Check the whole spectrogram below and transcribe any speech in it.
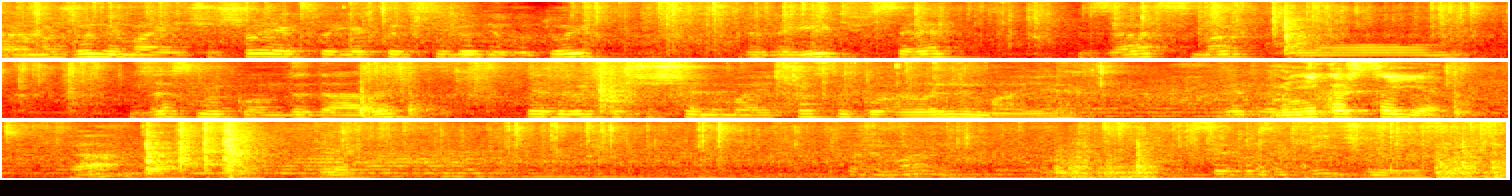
грамажу немає чи що, як то, як то всі люди готують, додають все за смаком. За смаком додали. Я дивився, чи ще немає чоснику, але немає. Мені кажеться, є. Так? Да. Де? Все позакінчувалося.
